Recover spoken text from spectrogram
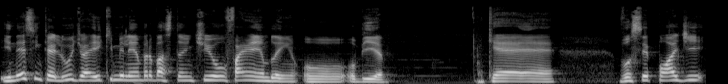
E nesse interlúdio é aí que me lembra bastante o Fire Emblem, o, o Bia. Que é. Você pode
